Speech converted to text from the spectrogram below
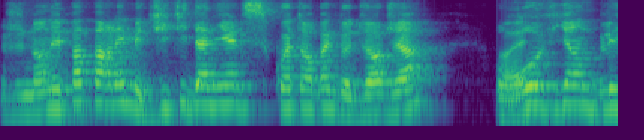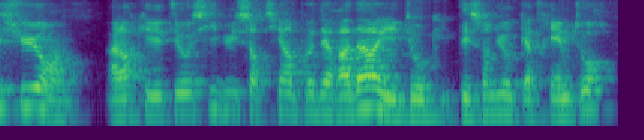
je n'en ai pas parlé, mais JT Daniels, quarterback de Georgia, revient de blessure, alors qu'il était aussi lui sorti un peu des radars. Il était descendu au quatrième tour.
